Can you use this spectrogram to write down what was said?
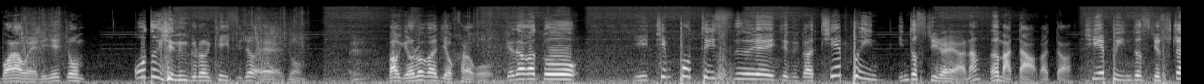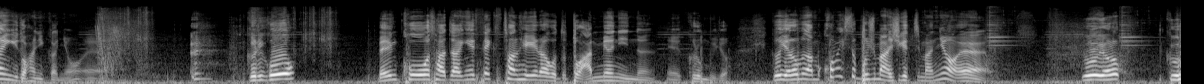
뭐라고 해야 되지? 좀, 꼬드기는 그런 케이스죠, 예, 좀. 막 여러 가지 역할하고. 게다가 또, 이 팀포티스의 이제 그니까 TF 인, 인더스트리를 해야 하나? 어, 맞다, 맞다. TF 인더스트리 수장이기도 하니까요, 예. 그리고, 맹코 사장의 섹스턴 헤이라고도 또 안면이 있는, 예, 그런 분이죠. 그 여러분 한번 코믹스 보시면 아시겠지만요, 예. 그 여러 그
